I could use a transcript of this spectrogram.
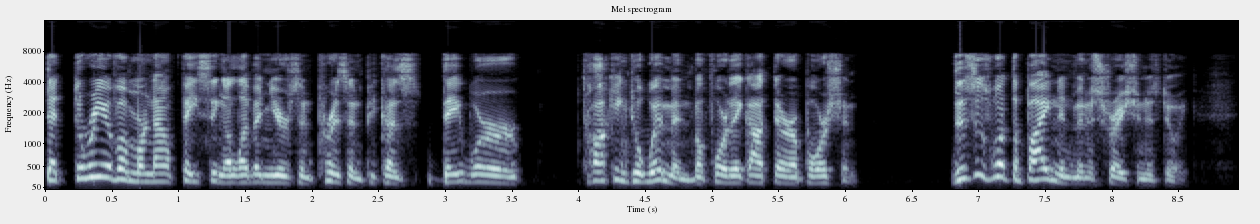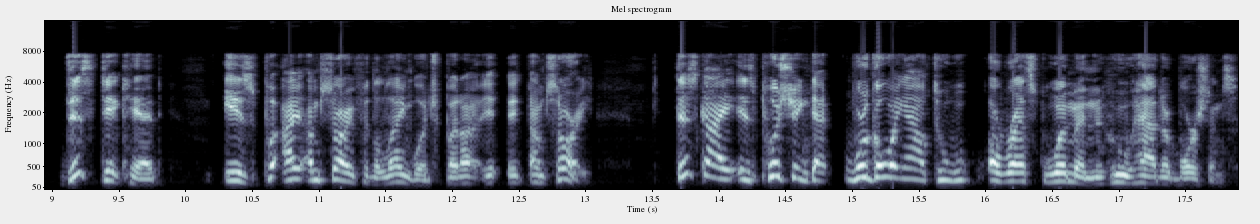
that three of them are now facing 11 years in prison because they were talking to women before they got their abortion. This is what the Biden administration is doing. This dickhead is, pu- I, am sorry for the language, but I, it, I'm sorry. This guy is pushing that we're going out to arrest women who had abortions.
